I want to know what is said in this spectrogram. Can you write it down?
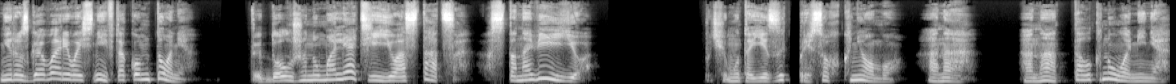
Не разговаривай с ней в таком тоне. Ты должен умолять ее остаться. Останови ее. Почему-то язык присох к небу. Она... она оттолкнула меня.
